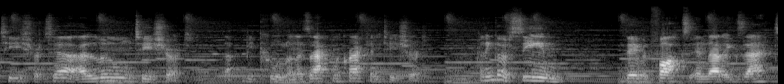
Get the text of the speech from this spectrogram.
T-shirts, yeah, a Loom t-shirt. That'd be cool, and a Zak McKracken t-shirt. I think I've seen David Fox in that exact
